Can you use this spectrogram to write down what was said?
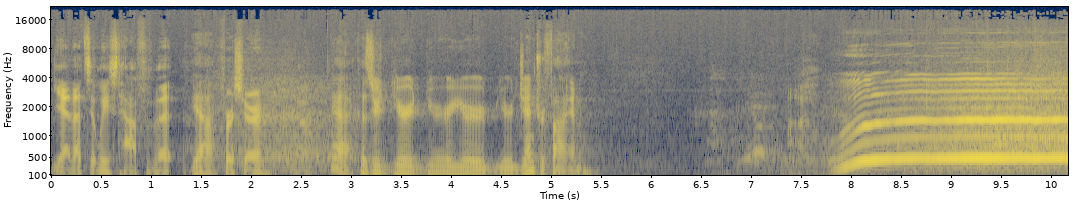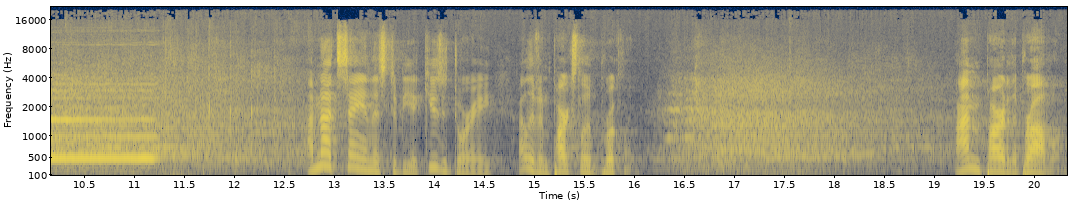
Yeah, that's at least half of it. Yeah. For sure. Yeah. Yeah, because you're you're you're you're you're gentrifying. I'm not saying this to be accusatory. I live in Park Slope, Brooklyn. I'm part of the problem.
